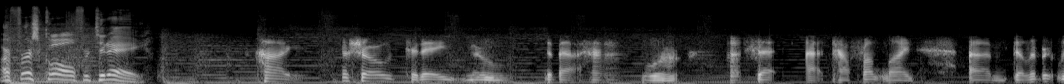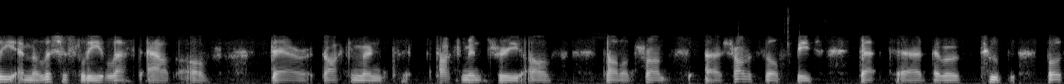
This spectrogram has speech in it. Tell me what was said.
Our first call for today. Hi. The show today, you about how we're upset at how Frontline um, deliberately and maliciously left out of their document documentary of Donald Trump's uh, Charlottesville speech that uh, there were two both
